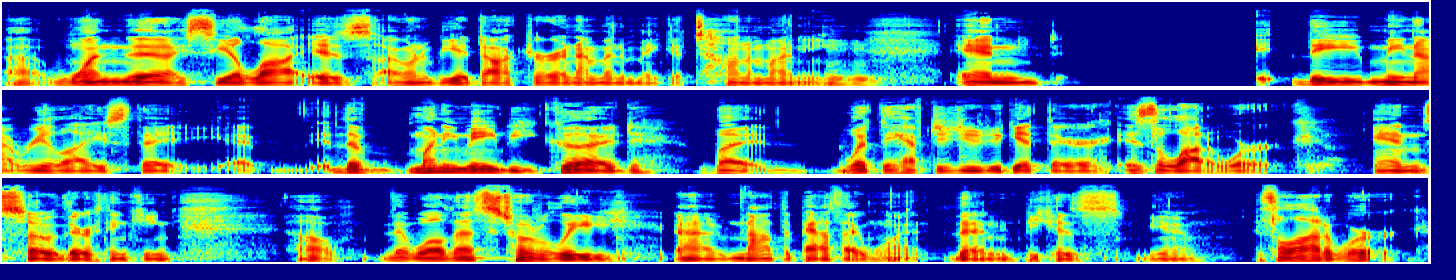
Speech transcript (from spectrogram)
uh, one that I see a lot is, "I want to be a doctor, and I'm going to make a ton of money," and it- they may not realize that uh, the money may be good, but what they have to do to get there is a lot of work. And so they're thinking, oh, that, well, that's totally uh, not the path I want then because, you know, it's a lot of work.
